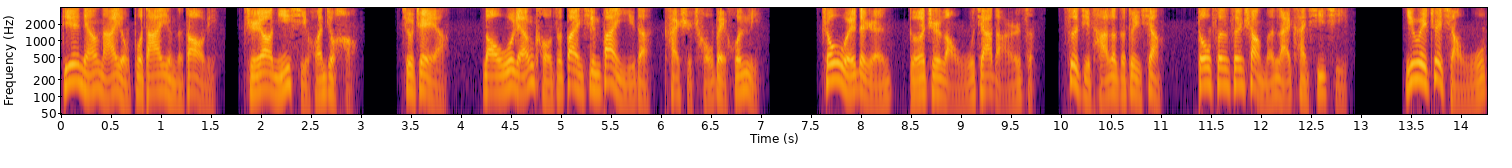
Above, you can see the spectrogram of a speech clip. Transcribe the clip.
爹娘哪有不答应的道理？只要你喜欢就好。”就这样，老吴两口子半信半疑的开始筹备婚礼。周围的人得知老吴家的儿子自己谈了个对象，都纷纷上门来看稀奇，因为这小吴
